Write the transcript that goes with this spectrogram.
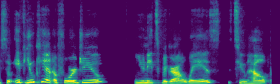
So if you can't afford you you need to figure out ways to help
